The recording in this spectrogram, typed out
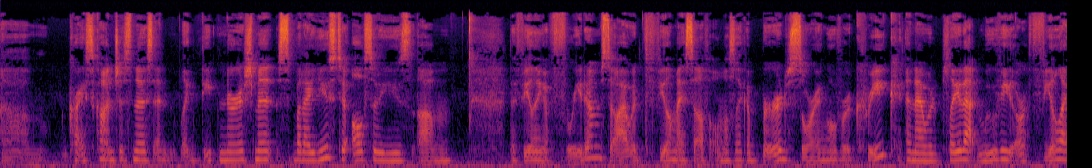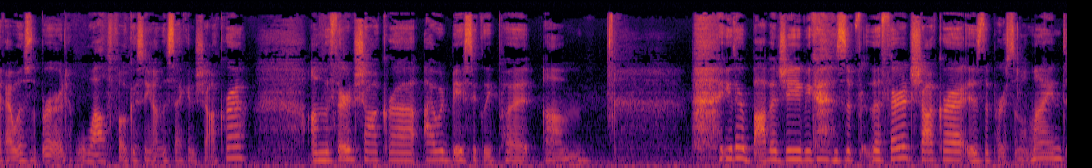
um, Christ consciousness and like deep nourishment. But I used to also use um, the feeling of freedom. So I would feel myself almost like a bird soaring over a creek, and I would play that movie or feel like I was the bird while focusing on the second chakra. On the third chakra, I would basically put um, either Babaji because the, the third chakra is the personal mind,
